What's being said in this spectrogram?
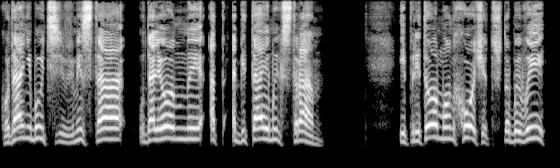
куда-нибудь в места, удаленные от обитаемых стран. И притом он хочет, чтобы вы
